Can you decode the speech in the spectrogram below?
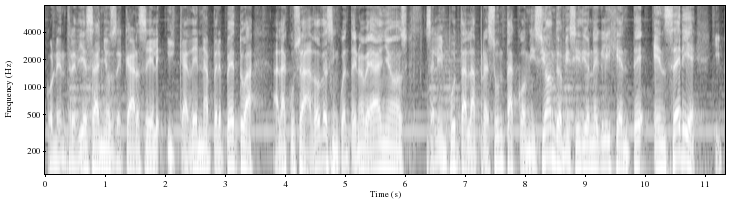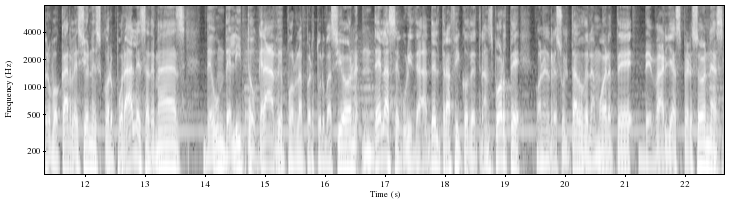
con entre 10 años de cárcel y cadena perpetua. Al acusado de 59 años se le imputa la presunta comisión de homicidio negligente en serie y provocar lesiones corporales, además de un delito grave por la perturbación de la seguridad del tráfico de transporte, con el resultado de la muerte de varias personas.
